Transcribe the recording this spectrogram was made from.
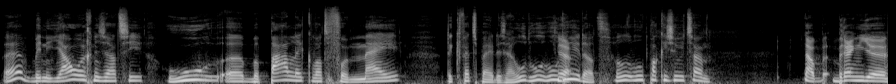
Hè, binnen jouw organisatie, hoe uh, bepaal ik wat voor mij de kwetsbaarheden zijn? Hoe, hoe, hoe doe je dat? Hoe, hoe pak je zoiets aan? Nou, breng je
